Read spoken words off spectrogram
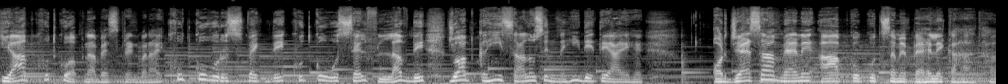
कि आप खुद को अपना बेस्ट फ्रेंड बनाए, खुद को वो रिस्पेक्ट दे, खुद को वो सेल्फ लव दे जो आप कई सालों से नहीं देते आए हैं। और जैसा मैंने आपको कुछ समय पहले कहा था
